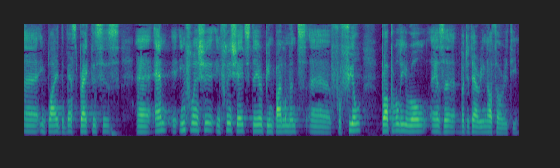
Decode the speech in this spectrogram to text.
uh, imply the best practices and influences the European Parliament uh, fulfill properly role as a budgetary authority.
